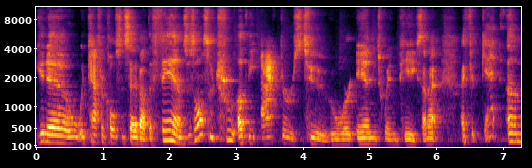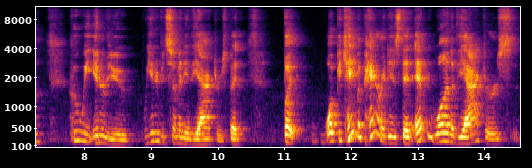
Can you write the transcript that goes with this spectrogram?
you know, what Catherine Coulson said about the fans is also true of the actors too, who were in Twin Peaks. And I, I forget um, who we interviewed. We interviewed so many of the actors, but but what became apparent is that every one of the actors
